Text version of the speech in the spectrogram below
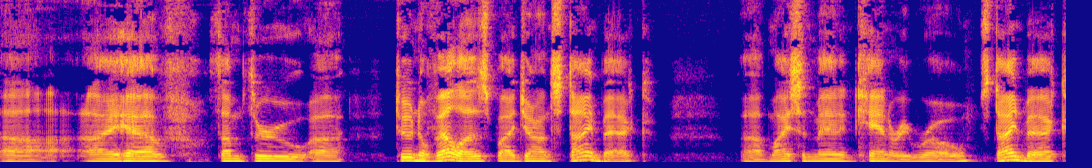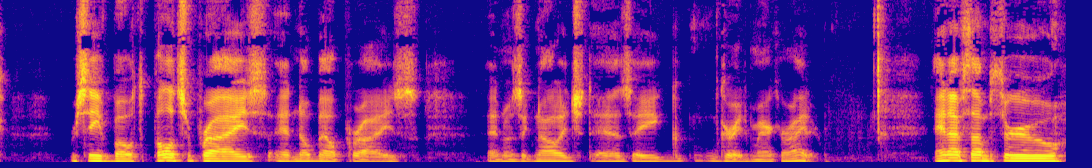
Uh, Have thumbed through uh, two novellas by John Steinbeck, uh, Mice and Men and Cannery Row. Steinbeck received both Pulitzer Prize and Nobel Prize and was acknowledged as a great American writer. And I've thumbed through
